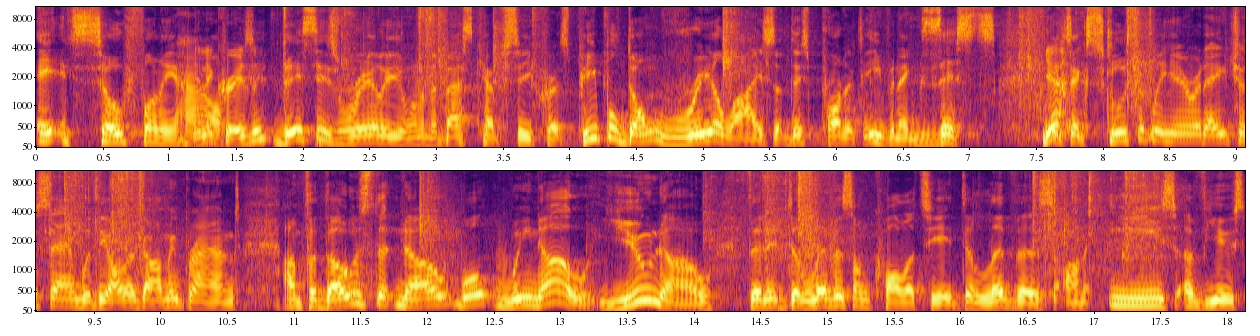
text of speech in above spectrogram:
It's so funny how Isn't it crazy? this is really one of the best kept secrets. People don't realize that this product even exists. Yeah. It's exclusively here at HSN with the Origami brand. And for those that know, well, we know, you know, that it delivers on quality, it delivers on ease of use.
